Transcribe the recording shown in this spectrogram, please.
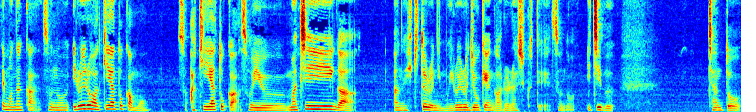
でもなんかそのいろいろ空き家とかも空き家とかそういう町があの引き取るにもいろいろ条件があるらしくてその一部ちゃんと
